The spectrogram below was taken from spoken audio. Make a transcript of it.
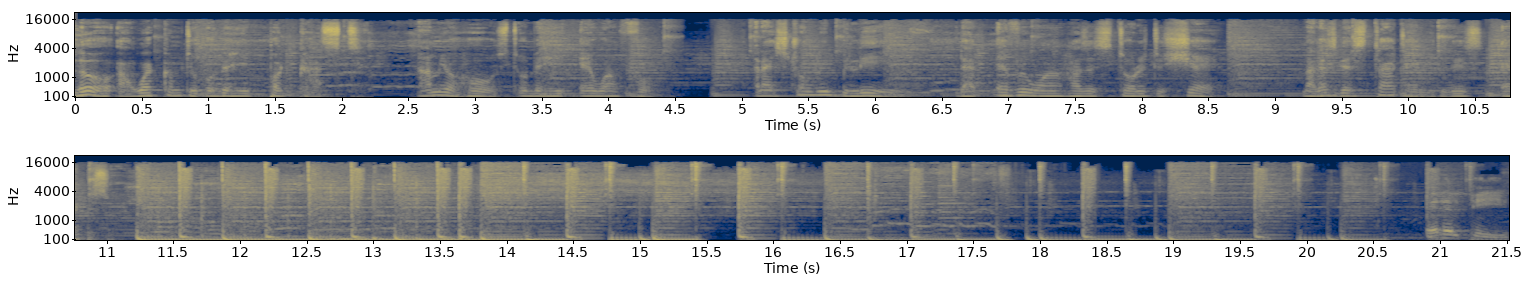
Hello and welcome to Obehi Podcast. I'm your host, Obehi A14, and I strongly believe that everyone has a story to share. Now let's get started into this episode. NLP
